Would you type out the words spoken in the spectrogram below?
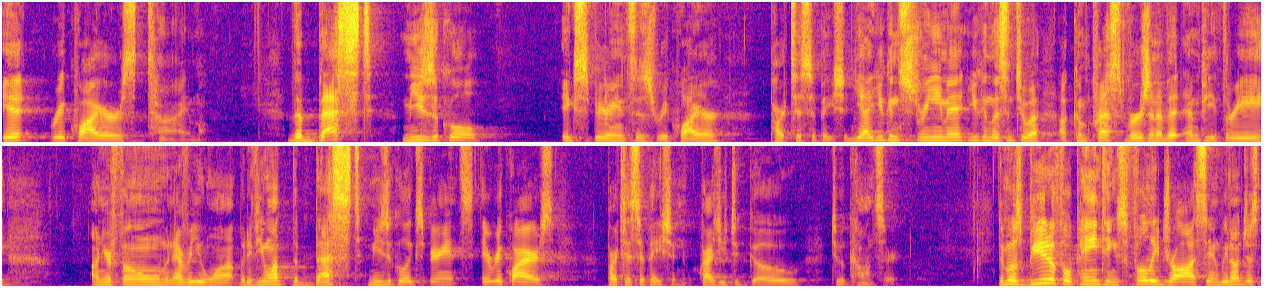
it requires time. The best musical experiences require participation. Yeah, you can stream it, you can listen to a, a compressed version of it, MP3, on your phone, whenever you want. But if you want the best musical experience, it requires participation. It requires you to go to a concert. The most beautiful paintings fully draw us in. We don't just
